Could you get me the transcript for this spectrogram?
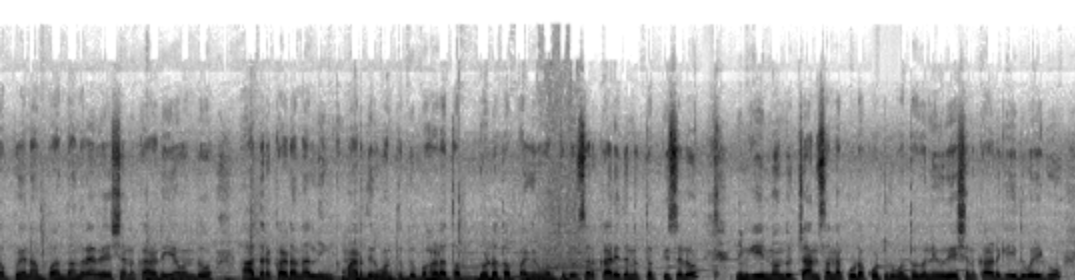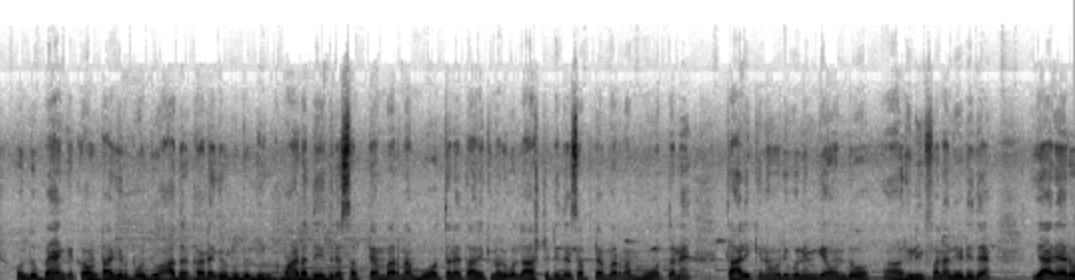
ತಪ್ಪು ಏನಪ್ಪ ಅಂತಂದರೆ ರೇಷನ್ ಕಾರ್ಡಿಗೆ ಒಂದು ಆಧಾರ್ ಕಾರ್ಡನ್ನು ಲಿಂಕ್ ಮಾಡದಿರುವಂಥದ್ದು ಬಹಳ ತಪ್ಪು, ದೊಡ್ಡ ತಪ್ಪಾಗಿರುವಂಥದ್ದು. ಸರ್ಕಾರ ಇದನ್ನು ತಪ್ಪಿಸಲು ನಿಮಗೆ ಇನ್ನೊಂದು ಚಾನ್ಸನ್ನು ಕೂಡ ಕೊಟ್ಟಿರುವಂಥದ್ದು. ನೀವು ರೇಷನ್ ಕಾರ್ಡ್ಗೆ ಇದುವರೆಗೂ ಒಂದು ಬ್ಯಾಂಕ್ ಅಕೌಂಟ್ ಆಗಿರ್ಬೋದು, ಆಧಾರ್ ಕಾರ್ಡ್ ಆಗಿರ್ಬೋದು ಲಿಂಕ್ ಮಾಡದೇ ಇದ್ದರೆ ಸೆಪ್ಟೆಂಬರ್ನ ಮೂವತ್ತನೇ ತಾರೀಕಿನವರೆಗೂ ಲಾಸ್ಟ್ ಡೇಟ್ ಇದೆ. ಸೆಪ್ಟೆಂಬರ್ನ ಮೂವತ್ತನೇ ತಾರೀಕಿನವರೆಗೂ ನಿಮಗೆ ಒಂದು ರಿಲೀಫನ್ನು ನೀಡಿದೆ. ಯಾರ್ಯಾರು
